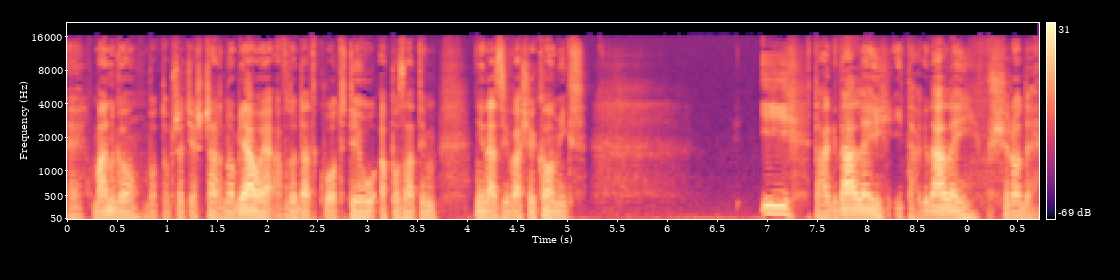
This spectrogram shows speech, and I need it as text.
e, mangą, bo to przecież czarno-białe, a w dodatku od tyłu, a poza tym nie nazywa się komiks. I tak dalej, i tak dalej. W środę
